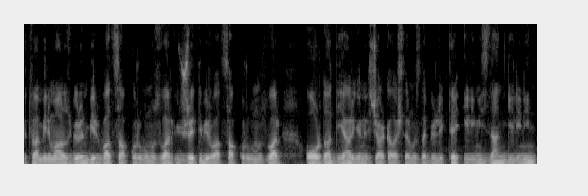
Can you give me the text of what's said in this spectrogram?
Lütfen beni maruz görün. Bir WhatsApp grubumuz var. Ücretli bir WhatsApp grubumuz var. Orada diğer yönetici arkadaşlarımızla birlikte elimizden gelenin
